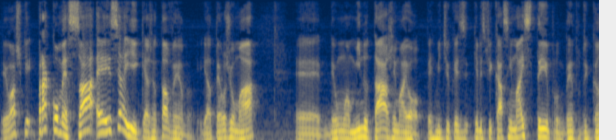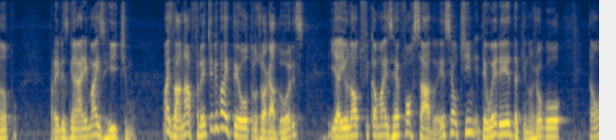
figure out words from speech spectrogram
Eu acho que para começar é esse aí que a gente tá vendo. E até o Gilmar é, deu uma minutagem maior, permitiu que eles, que eles ficassem mais tempo dentro de campo para eles ganharem mais ritmo. Mas lá na frente ele vai ter outros jogadores e aí o Náutico fica mais reforçado. Esse é o time, tem o Hereda que não jogou. Então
